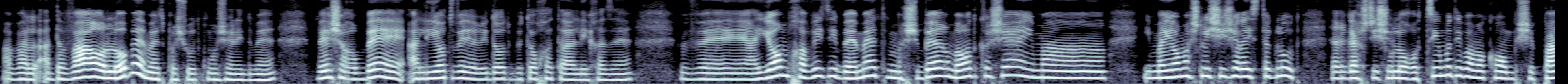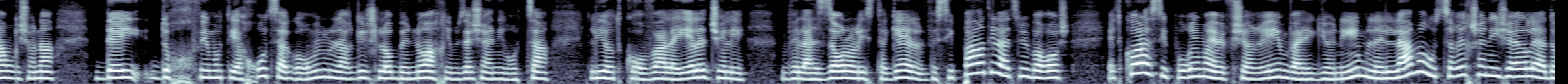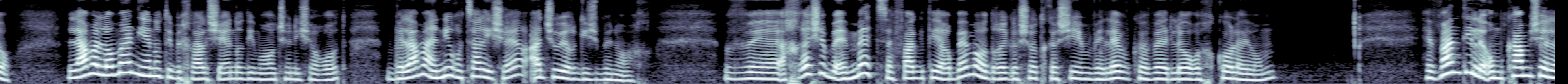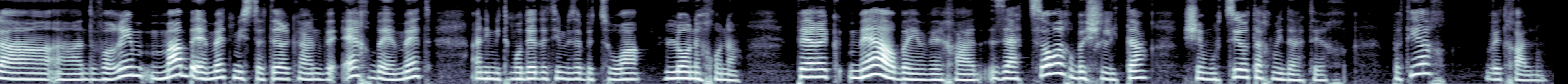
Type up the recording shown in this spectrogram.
אבל הדבר לא באמת פשוט כמו שנדמה, ויש הרבה עליות וירידות בתוך התהליך הזה. והיום חוויתי באמת משבר מאוד קשה עם, ה... עם היום השלישי של ההסתגלות. הרגשתי שלא רוצים אותי במקום, שפעם ראשונה די דוחפים אותי החוצה, גורמים לי להרגיש לא בנוח עם זה שאני רוצה להיות קרובה לילד שלי ולעזור לו להסתגל. וסיפרתי לעצמי בראש את כל הסיפורים האפשריים וההגיוניים ללמה הוא צריך שאני אשאר לידו. למה לא מעניין אותי בכלל שאין עוד אמהות שנשארות, ולמה אני רוצה להישאר עד שהוא ירגיש בנוח. ואחרי שבאמת ספגתי הרבה מאוד רגשות קשים ולב כבד לאורך כל היום, הבנתי לעומקם של הדברים מה באמת מסתתר כאן ואיך באמת אני מתמודדת עם זה בצורה לא נכונה. פרק 141 זה הצורך בשליטה שמוציא אותך מדעתך. פתיח והתחלנו.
